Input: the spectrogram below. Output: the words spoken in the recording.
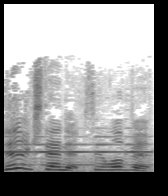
They did extend it, see a little bit.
